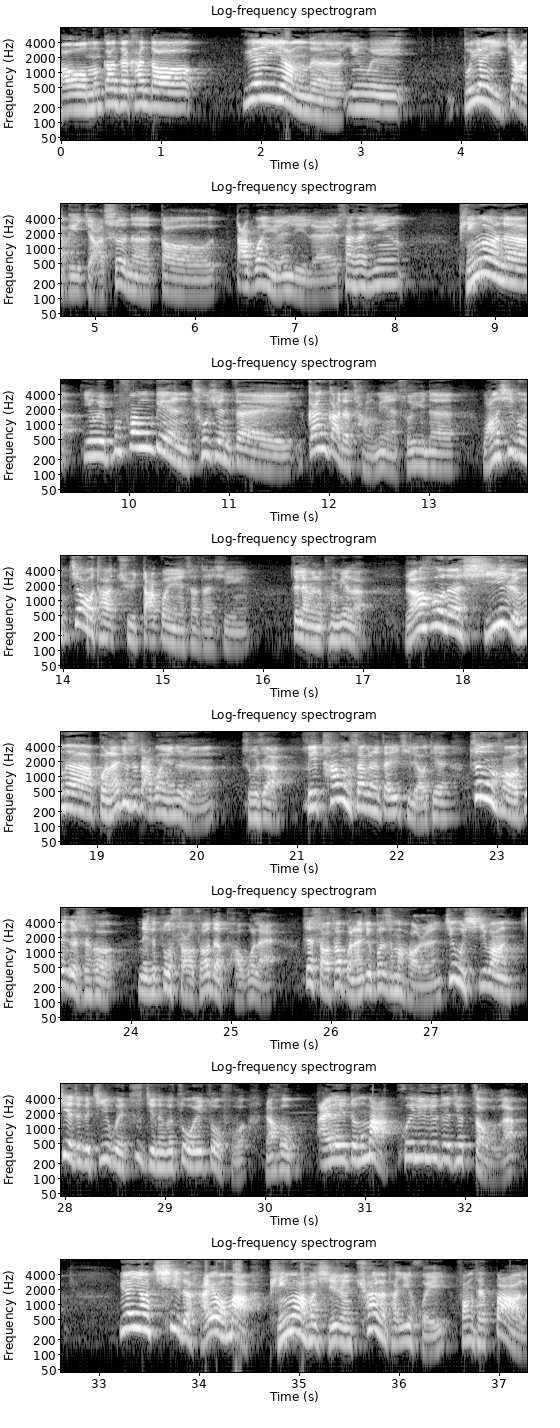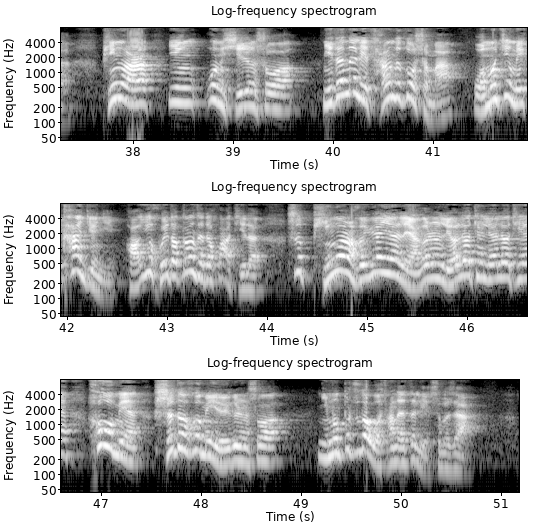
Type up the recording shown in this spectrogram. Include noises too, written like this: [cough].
好，我们刚才看到鸳鸯呢，因为不愿意嫁给贾赦呢，到大观园里来散散心。平儿呢，因为不方便出现在尴尬的场面，所以呢，王熙凤叫他去大观园散散心。这两个人碰面了，然后呢，袭人呢，本来就是大观园的人，是不是？所以他们三个人在一起聊天，正好这个时候，那个做嫂嫂的跑过来。这嫂嫂本来就不是什么好人，就希望借这个机会自己能够作威作福，然后挨了一顿骂，灰溜溜的就走了。鸳鸯气的还要骂平儿和袭人，劝了他一回，方才罢了。平儿因问袭人说：“你在那里藏着做什么？我们竟没看见你。”好，又回到刚才的话题了，是平儿和鸳鸯两个人聊聊天，聊聊天。后面石头后面有一个人说：“你们不知道我藏在这里是不是？”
